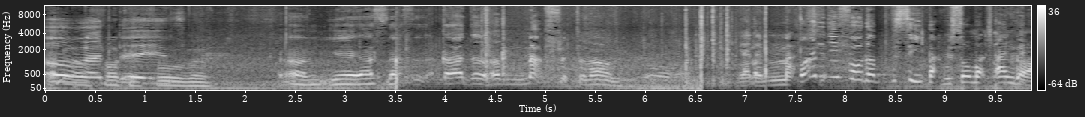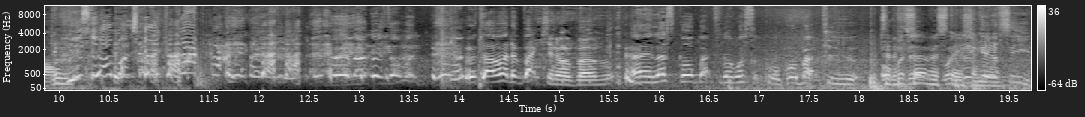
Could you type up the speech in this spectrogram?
oh my days. bro. Um, yeah, that's that's. Cause I had the um, map flipped around. Yeah, the map. Why did you throw the seat back with so much anger? you see how much anger? You threw it back with so much. I want the back, you know, bro. Hey, let's go back to the what's it called? Go back to To over the there. service Where station, They bro. get a seat.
